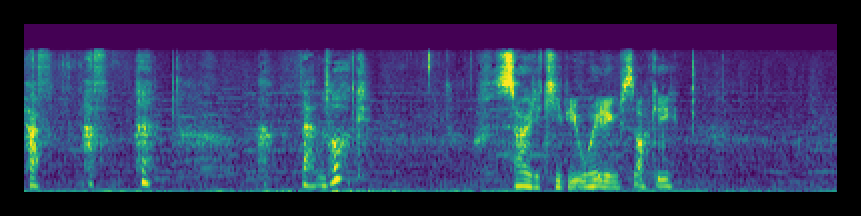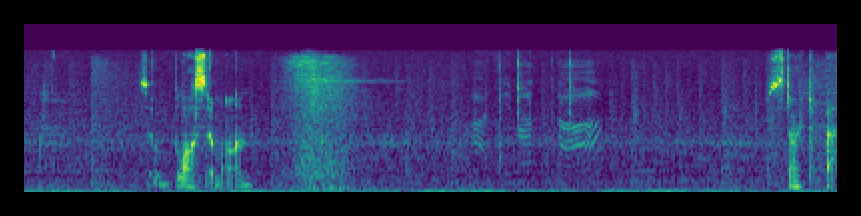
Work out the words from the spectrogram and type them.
Half, half, huh. that look. Sorry to keep you waiting, Saki. So, Blossomon. Start bat.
